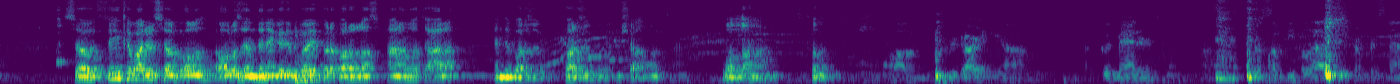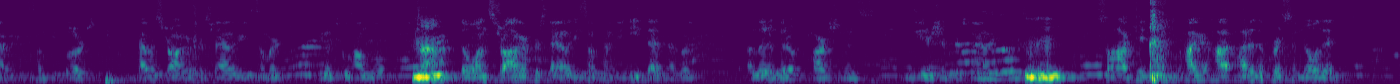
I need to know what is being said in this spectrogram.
So think about yourself always in the negative way, but about Allah subhanahu wa ta'ala in the positive, positive way, inshallah ta'ala. Wallahu a'lam. Tafadhal. um, regarding um, good manners, um, you know, some people have different personalities. Some people are, have a stronger personality. Some are, you know, too humble. No. The one stronger personality, sometimes you need that to have a, little bit of harshness, leadership personality. hmm So how can you, how, how, how does a person know that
